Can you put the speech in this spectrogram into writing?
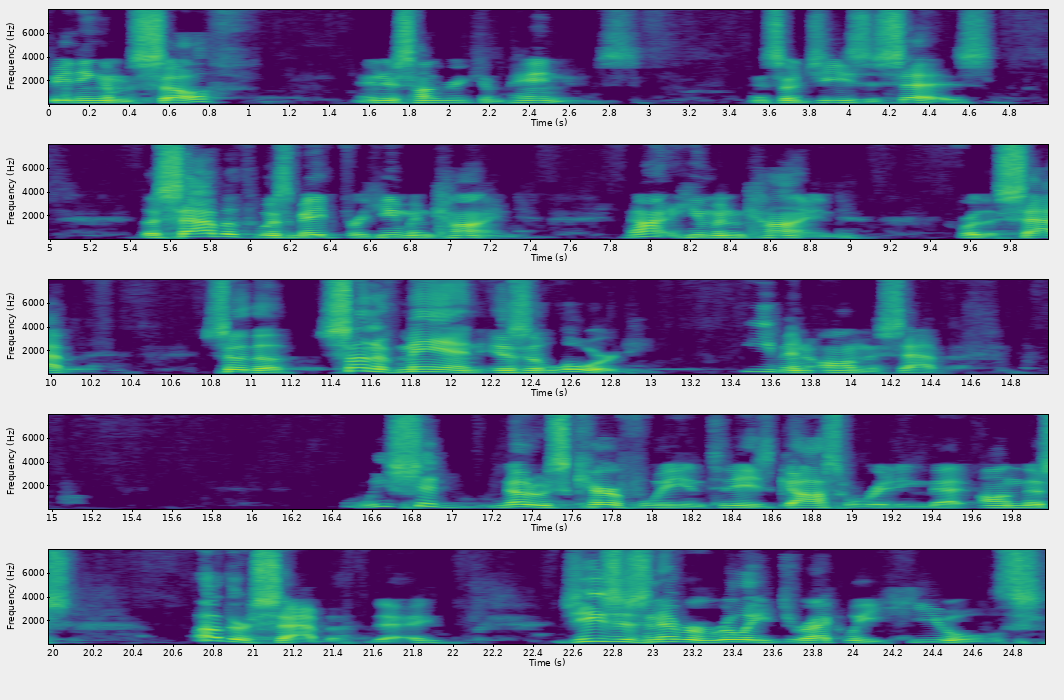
feeding himself and his hungry companions. And so Jesus says, the Sabbath was made for humankind, not humankind for the Sabbath. So the Son of Man is a Lord, even on the Sabbath. We should notice carefully in today's gospel reading that on this other Sabbath day, Jesus never really directly heals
